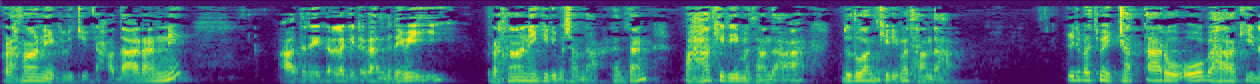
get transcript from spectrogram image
ප්‍රහාණය කළ යුතුයි. හදාරන්නේ ආදරය කරලා ගිට ගන්න නෙවෙයි ප්‍රහාණය කිරීම සඳහා. නැත්නම් පහ කිරීම සඳහා, දුරුවන් කිරීම සඳහා. ඊට පස්සේ මේ චත්තාරෝ ඕගහා කියන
